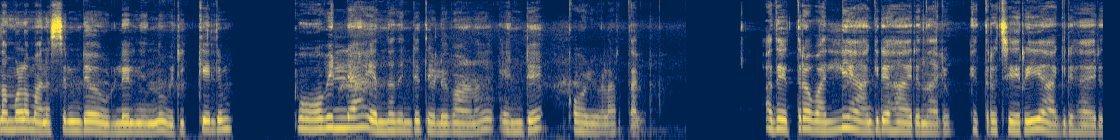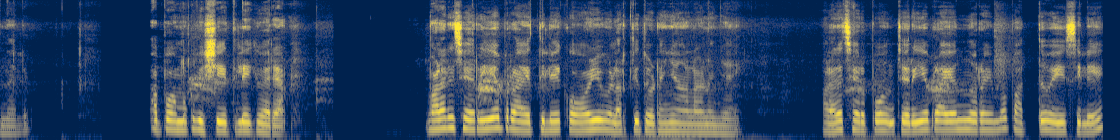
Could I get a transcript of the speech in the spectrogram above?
നമ്മളെ മനസ്സിന്റെ ഉള്ളിൽ നിന്ന് ഒരിക്കലും പോവില്ല എന്നതിന്റെ തെളിവാണ് എന്റെ കോഴി വളർത്തൽ. അത് എത്ര വലിയ ആഗ്രഹമായിരുന്നാലും എത്ര ചെറിയ ആഗ്രഹമായിരുന്നാലും. അപ്പോൾ നമുക്ക് വിഷയത്തിലേക്ക് വരാം. വളരെ ചെറിയ പ്രായത്തിലെ കോഴി വളർത്തി തുടങ്ങിയ ആളാണ് ഞാൻ. വളരെ ചെറുപ്പം ചെറിയ പ്രായം എന്ന് പറയുമ്പോൾ പത്ത് വയസ്സിലെ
